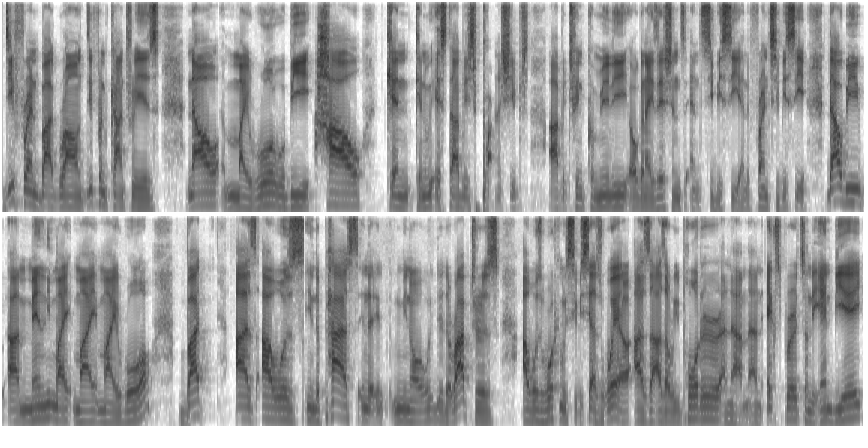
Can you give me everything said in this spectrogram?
different backgrounds, different countries. Now, my role will be how can can we establish partnerships uh, between community organizations and CBC and the French CBC? That will be uh, mainly my my my role, but as I was in the past in the you know with the Raptors, I was working with CBC as well as as a reporter and um, and experts on the NBA.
